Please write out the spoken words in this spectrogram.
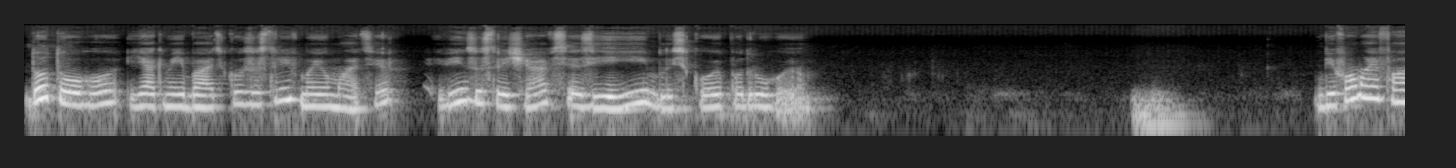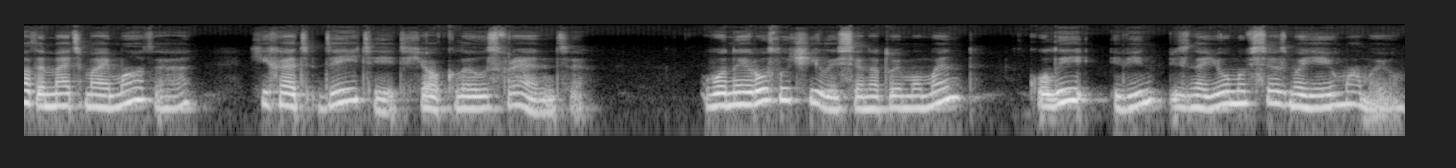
До того, як мій батько зустрів мою матір, він зустрічався з її близькою подругою. Before my father met my mother, he had dated her close friend. Вони розлучилися на той момент, коли він пізнайомився з моєю мамою.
